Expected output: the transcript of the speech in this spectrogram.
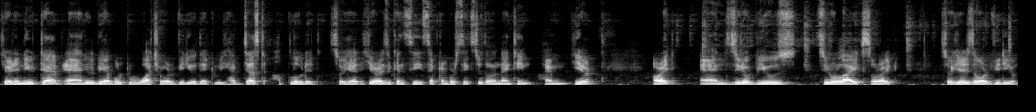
here in a new tab and you'll be able to watch our video that we have just uploaded. So here, here as you can see september 6 2019 i'm here all right? And zero views zero likes all right? So here is our video.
